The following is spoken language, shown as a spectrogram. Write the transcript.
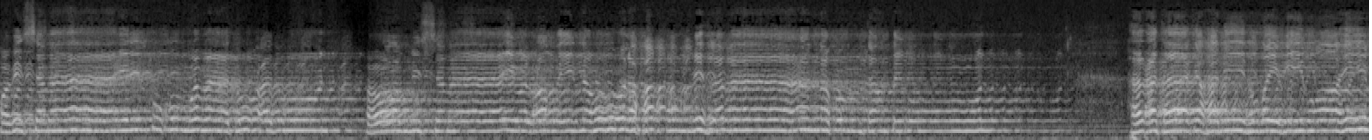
وفي السماء رزقكم وما توعدون. فورب السماء والأرض إنه لحق مثل ما أنكم تنطقون. هل أتاك حديث ضيف إبراهيم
